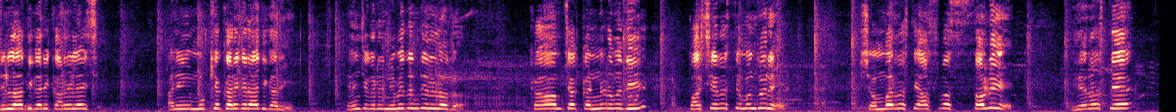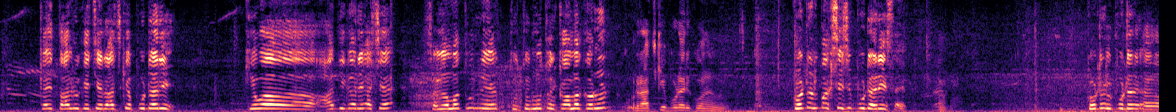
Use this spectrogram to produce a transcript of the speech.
जिल्हाधिकारी कार्यालय आणि मुख्य कार्यकारी अधिकारी यांच्याकडे निवेदन दिलेलं होतं. का आमच्या कन्नडमध्ये पाचशे रस्ते मंजूर आहे? शंभर रस्ते आसपास चालू आहे. हे रस्ते काही तालुक्याचे राजकीय पुढारी किंवा अधिकारी असे संगमतून हे तुतुरमुतूर कामं करून राजकीय पुढारी कोण आहे? टोटल पक्षाचे पुढारी साहेब. टोटल पुढे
